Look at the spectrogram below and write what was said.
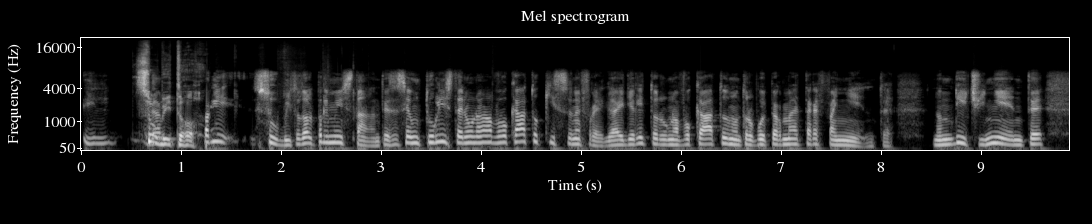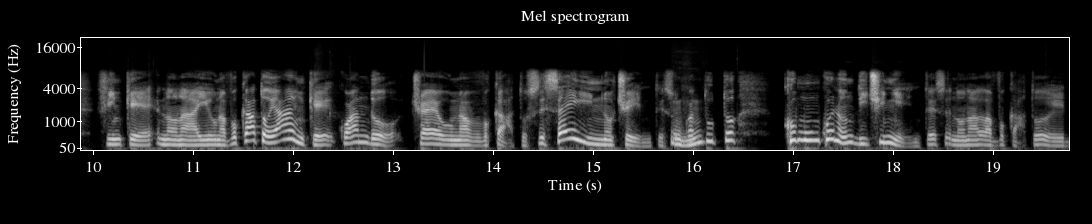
il, Subito. dal pri- subito, dal primo istante. Se sei un turista e non un avvocato, chi se ne frega? Hai diritto ad un avvocato, non te lo puoi permettere, fai niente. Non dici niente finché non hai un avvocato e anche quando c'è un avvocato, se sei innocente soprattutto, comunque non dici niente se non hai l'avvocato e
